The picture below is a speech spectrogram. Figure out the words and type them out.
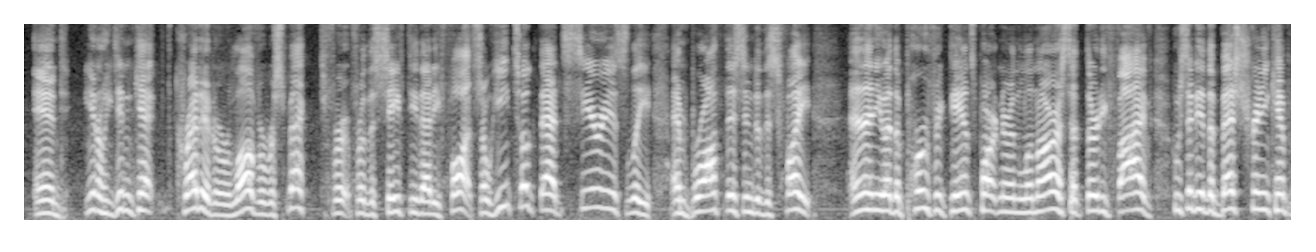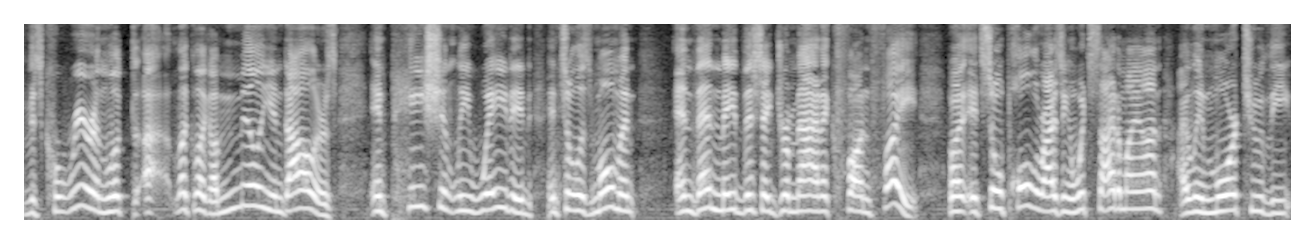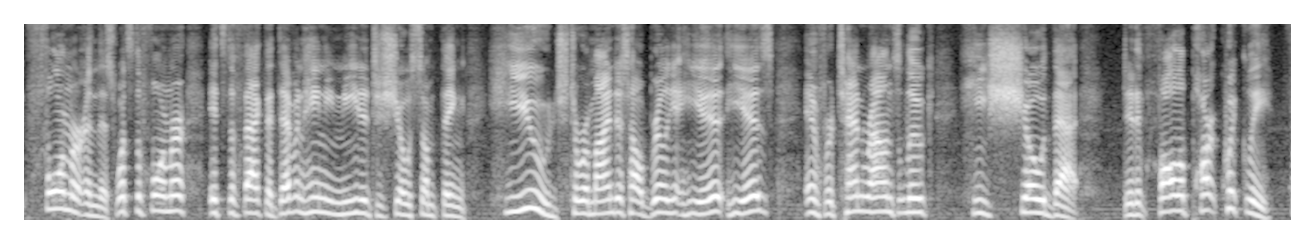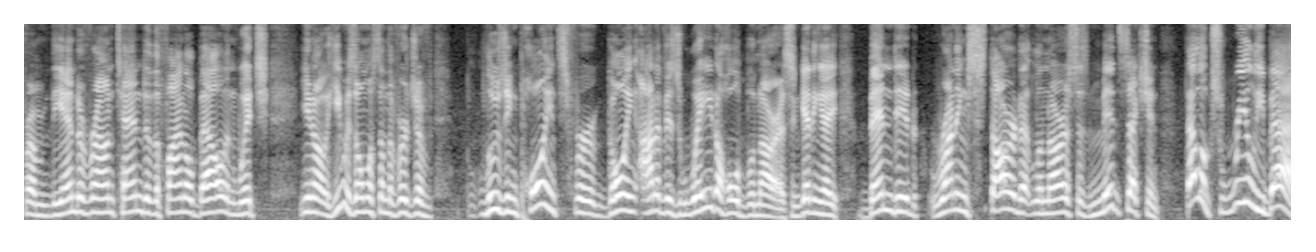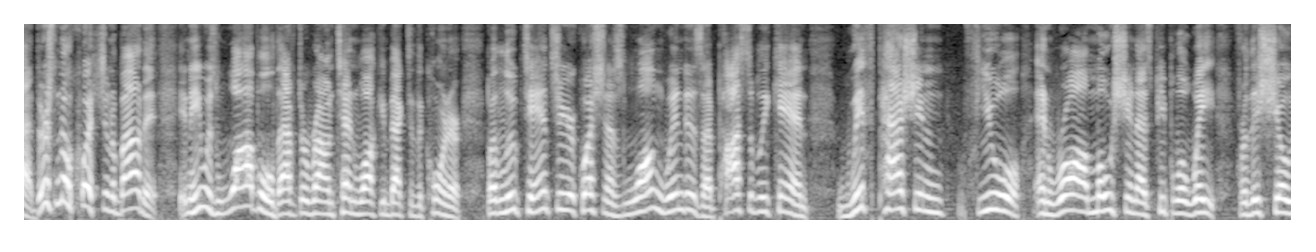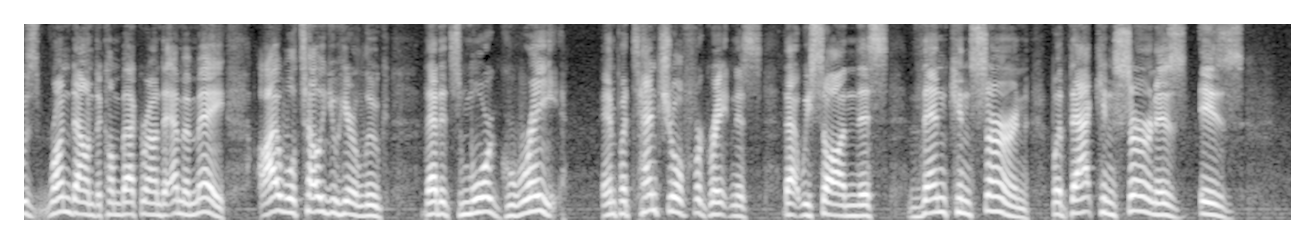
And you know he didn't get credit or love or respect for for the safety that he fought. So he took that seriously and brought this into this fight. And then you had the perfect dance partner in Linares at 35, who said he had the best training camp of his career and looked uh, looked like a million dollars, and patiently waited until his moment, and then made this a dramatic, fun fight. But it's so polarizing. And which side am I on? I lean more to the former in this. What's the former? It's the fact that Devin Haney needed to show something huge to remind us how brilliant he is. He is. And for 10 rounds, Luke, he showed that. Did it fall apart quickly? from the end of round 10 to the final bell, in which, you know, he was almost on the verge of losing points for going out of his way to hold Linares and getting a bended running start at Linares' midsection. That looks really bad. There's no question about it. And he was wobbled after round 10 walking back to the corner. But Luke, to answer your question as long-winded as I possibly can, with passion, fuel, and raw emotion as people await for this show's rundown to come back around to MMA, I will tell you here, Luke, that it's more great and potential for greatness that we saw in this then concern. But that concern is is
